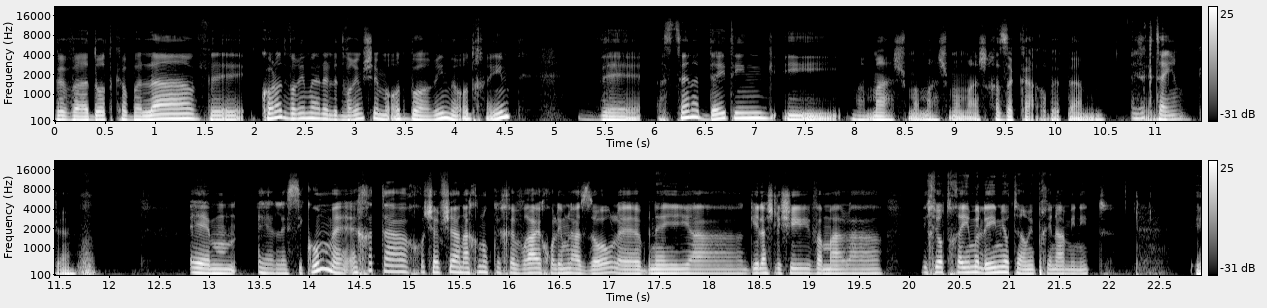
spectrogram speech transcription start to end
וואו. וועדות קבלה, וכל הדברים האלה לדברים שהם מאוד בוערים, מאוד חיים. והסצנת dating היא ממש ממש ממש חזקה הרבה פעמים. איזה קטעים. כן. אמ, אה, לסיכום, אה, איך אתה חושב שאנחנו כחברה יכולים לעזור לבני הגיל השלישי ומעלה לחיות חיים מלאים יותר מבחינה מינית? אמ,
